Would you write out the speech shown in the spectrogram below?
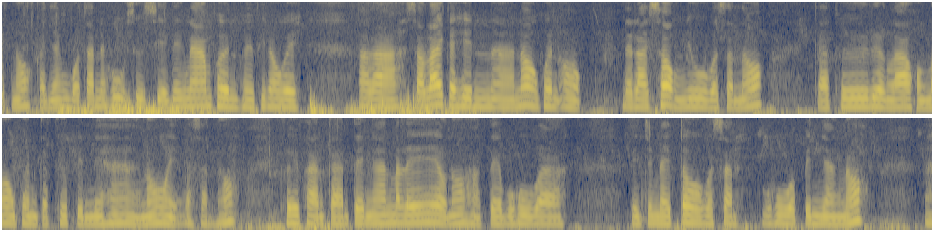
กเนาะก็ยังบ่ทันได้ฮู้ชื่อเสียงเรียงนามเพิ่นเพื่อนพี่น้องเอ้ยอาล่ะสาวไล่ก็เห็นอ่าน้องเพิ่นออกในลายๆช่องอยู่วาสันเนาะ ก็คือเรื่องราวของน้องเพิ่นก็คือเป็นในห้างน้อยว่าสันเนาะเคยผ่านการแต่งงานมาแล้วเนาะหากแต่บ่ฮู้ว่า เป็นจังไดต่อว่าสันบ่ฮู้ว่าเป็นหยังเนาะอ่า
